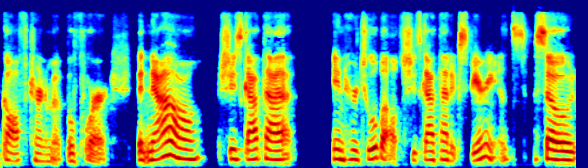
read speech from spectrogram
golf tournament before, but now she's got that in her tool belt. She's got that experience. So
